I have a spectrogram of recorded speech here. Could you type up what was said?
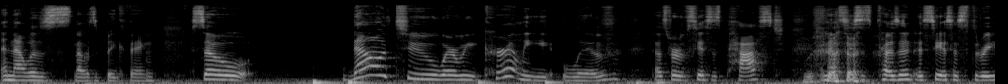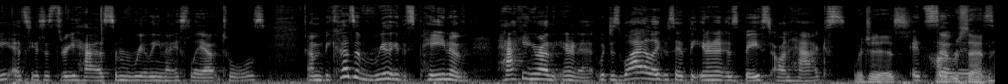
and that was that was a big thing. So now to where we currently live, that's sort of CSS past, and now CSS present is CSS 3, and CSS 3 has some really nice layout tools. Um, because of really this pain of hacking around the internet, which is why I like to say that the internet is based on hacks. Which it is. It's so 100%. is.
